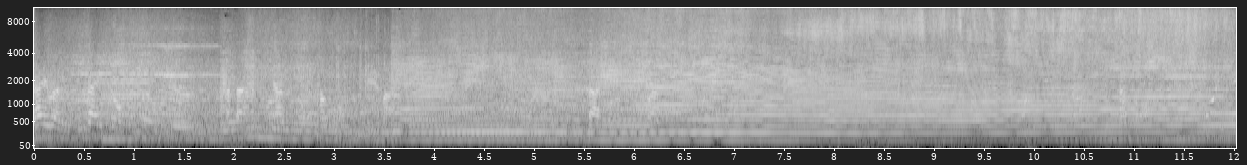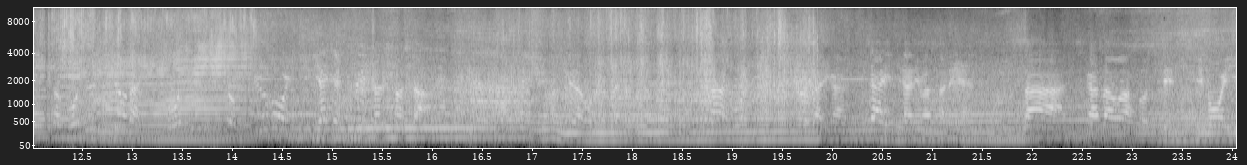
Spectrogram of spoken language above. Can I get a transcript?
ライバル2体という形になるのかもしれません。しさあ51秒台が2台になりましたね。さあ近澤そして下井。こ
